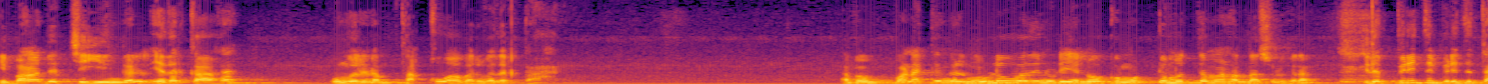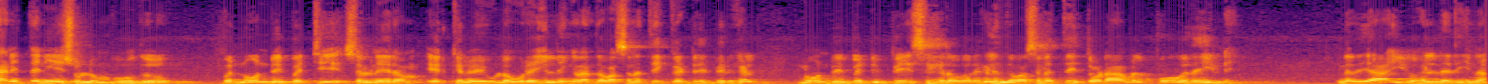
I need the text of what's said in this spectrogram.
இபாதத் செய்யுங்கள் எதற்காக? உங்களிடம் தக்குவா வருவதற்காக. அப்போ வணக்கங்கள் முழுவதனுடைய நோக்கம் ஒட்டுமொத்தமாக அல்லா சொல்கிறான். இதை பிரித்து பிரித்து தனித்தனியை சொல்லும்போது இப்போ நோன்பை பற்றி சில நேரம் ஏற்கனவே உள்ள உரையில் நீங்கள் அந்த வசனத்தை கேட்டிருப்பீர்கள். நோன்பை பற்றி பேசுகிறவர்கள் இந்த வசனத்தை தொடாமல் போவதே இல்லை. என்னது? யா ஐயுஹல்லதீன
